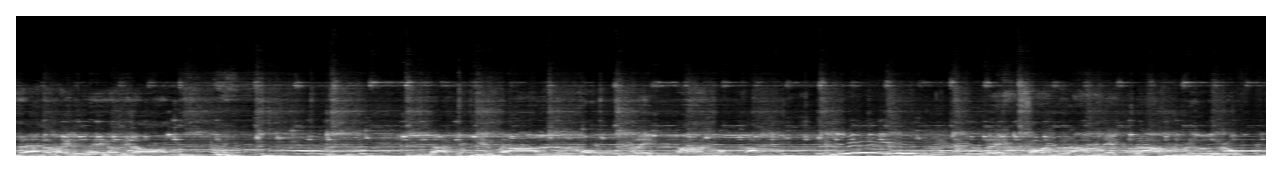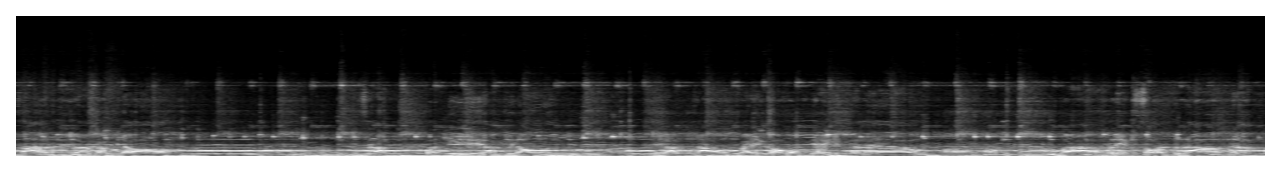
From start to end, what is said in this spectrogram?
แสดงกันไปเรื่อยครับพี่น้อง จากทีมงานของเหล็กมาทองคำเหล็กสอนรามเหล็กราบหรือลูกท่าเรือครับพี่น้องสำหรับวันนี้ครับพี่น้องครับเราไปก็คงจะเห็นกันแล้ว ว่าเหล็กสอนรามนะครับ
